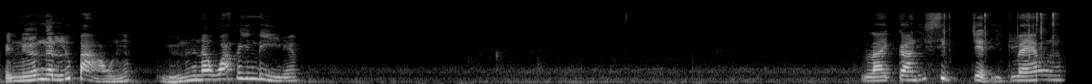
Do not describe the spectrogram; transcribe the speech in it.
จะเป็นเนื้อเงินหรือเปล่านะครับหรือเนื้อนาวะก็ยังดีเนะครับรายการที่สิบเจ็ดอีกแล้วนะครับ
